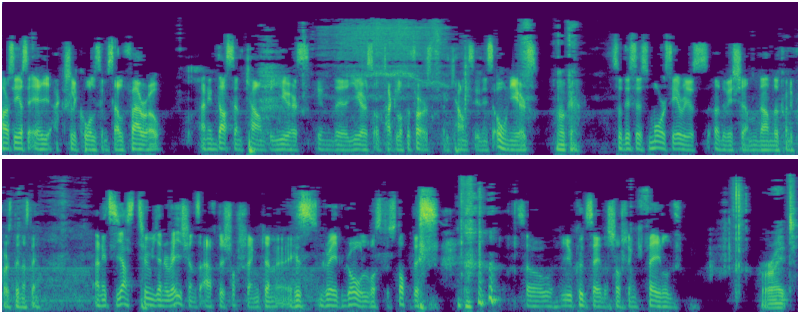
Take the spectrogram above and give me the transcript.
A actually calls himself pharaoh. And he doesn't count the years in the years of Takelot I, but he counts in his own years. Okay. So this is more serious a division than the 21st dynasty. And it's just two generations after Shoshenq, and his great goal was to stop this. so you could say the Shoshenq failed. Right.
